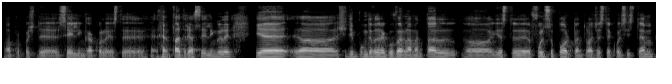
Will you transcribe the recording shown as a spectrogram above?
apropo și de sailing, acolo este patria sailingului, e, uh, și din punct de vedere guvernamental uh, este full support pentru acest ecosistem.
